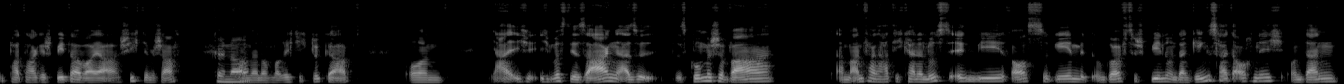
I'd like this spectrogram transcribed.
ein paar Tage später war ja Schicht im Schacht. Genau. Da haben wir nochmal richtig Glück gehabt. Und ja, ich, ich muss dir sagen, also das Komische war, am Anfang hatte ich keine Lust, irgendwie rauszugehen mit um Golf zu spielen und dann ging es halt auch nicht. Und dann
